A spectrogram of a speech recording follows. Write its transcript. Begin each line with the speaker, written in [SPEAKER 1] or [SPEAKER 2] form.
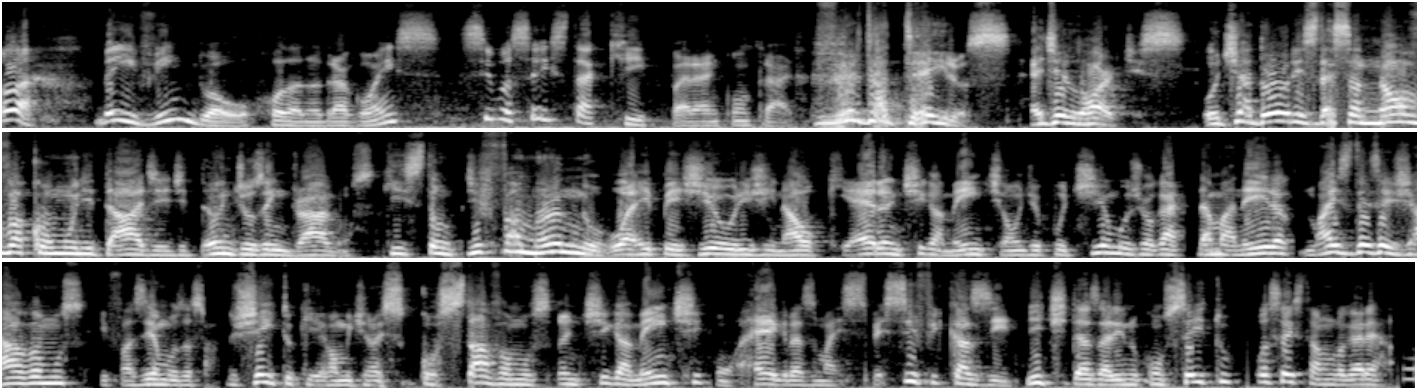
[SPEAKER 1] Olá, bem-vindo ao Rolando Dragões. Se você está aqui para encontrar verdadeiros Edgelords, odiadores dessa nova comunidade de Dungeons and Dragons que estão difamando o RPG original que era antigamente, onde podíamos jogar da maneira mais desejávamos e fazíamos do jeito que realmente nós gostávamos antigamente, com regras mais específicas e nítidas ali no conceito, você está no lugar errado.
